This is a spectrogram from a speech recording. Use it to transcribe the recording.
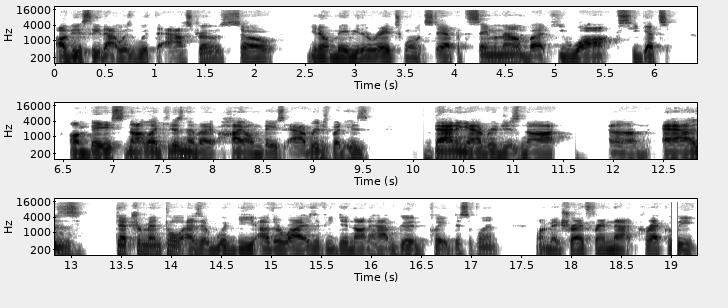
Obviously, that was with the Astros. So, you know, maybe the rates won't stay up at the same amount, but he walks, he gets on base, not like he doesn't have a high on base average, but his batting average is not um, as detrimental as it would be otherwise if he did not have good plate discipline. I want to make sure I frame that correctly.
